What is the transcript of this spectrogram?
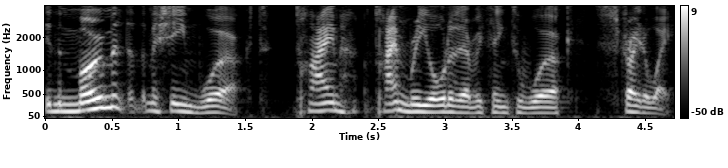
in the moment that the machine worked time time reordered everything to work straight away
